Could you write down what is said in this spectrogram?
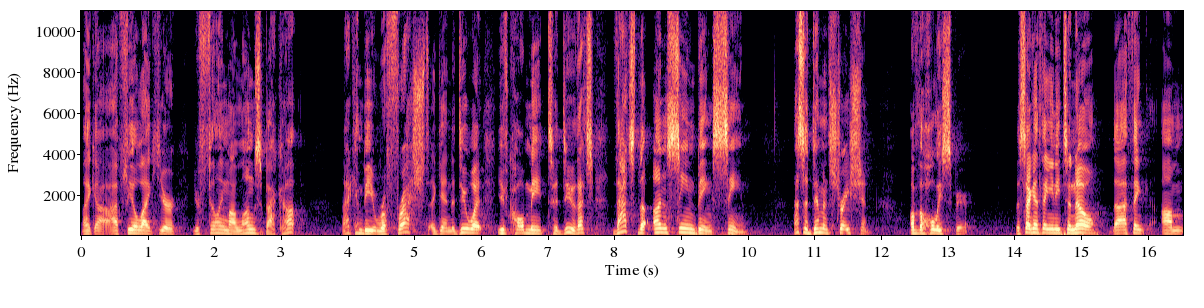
Like, I feel like you're, you're filling my lungs back up. I can be refreshed again to do what you've called me to do. That's, that's the unseen being seen. That's a demonstration of the Holy Spirit. The second thing you need to know that I think um,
